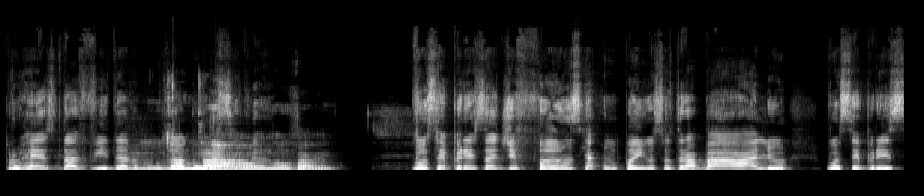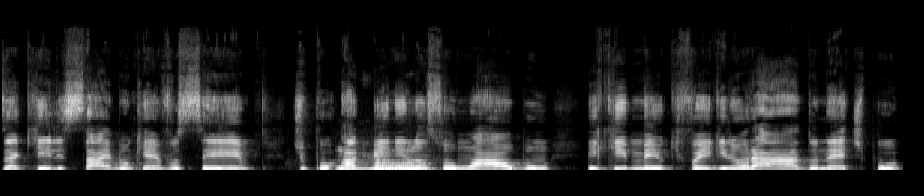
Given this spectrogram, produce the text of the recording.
pro resto da vida no mundo Total, da música. Não, não vai. Você precisa de fãs que acompanhem o seu trabalho. Você precisa que eles saibam quem é você. Tipo, uhum. a Bini lançou um álbum e que meio que foi ignorado, né? Tipo,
